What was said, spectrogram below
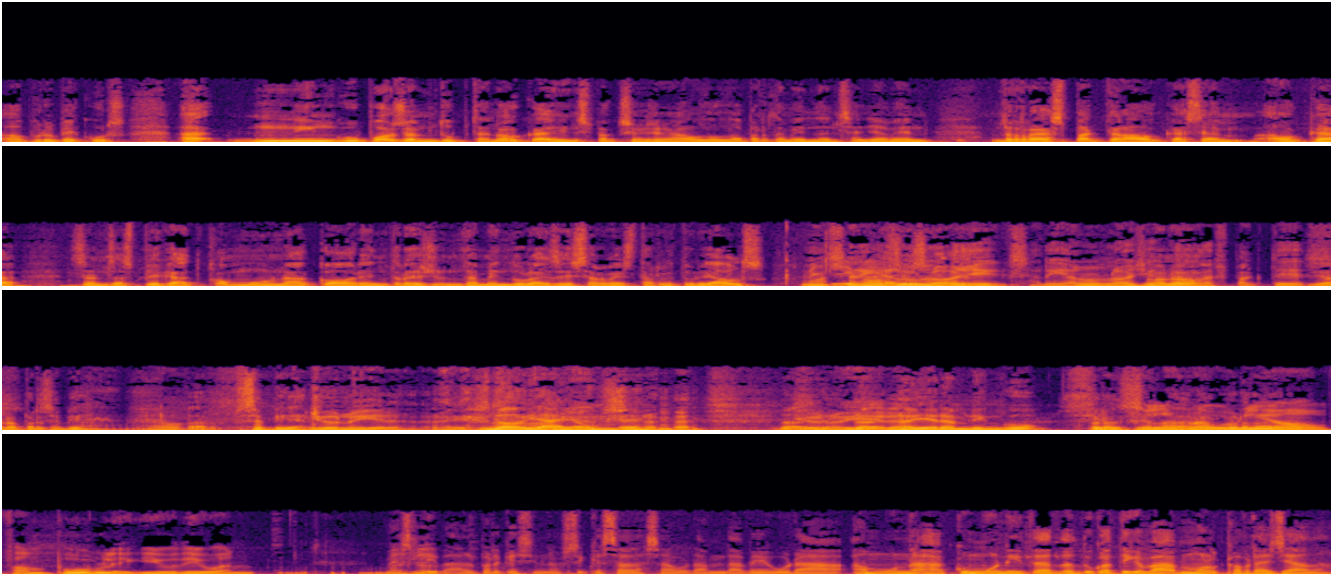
el proper curs. Uh, ningú posa en dubte no, que Inspecció General del Departament d'Ensenyament respectarà el que, sem, el que se'ns ha explicat com un acord entre Ajuntament d'Olesa i Serveis Territorials. Home, seria No lo si lògic, seria lo lògic no, no, que respectés. jo era per saber, per saber. Jo no hi era. No, ja, ja ho sé. No, jo no hi no, era. no hi era amb ningú, si però fer la reunió ho fan públic i ho diuen Més li val, perquè si no sí que se les hauran de veure amb una comunitat educativa molt cabrejada.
